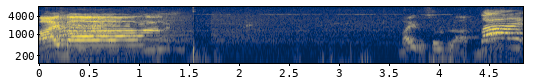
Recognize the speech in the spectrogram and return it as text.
பாய் பாய் பாய் சொல்றா. பாய்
